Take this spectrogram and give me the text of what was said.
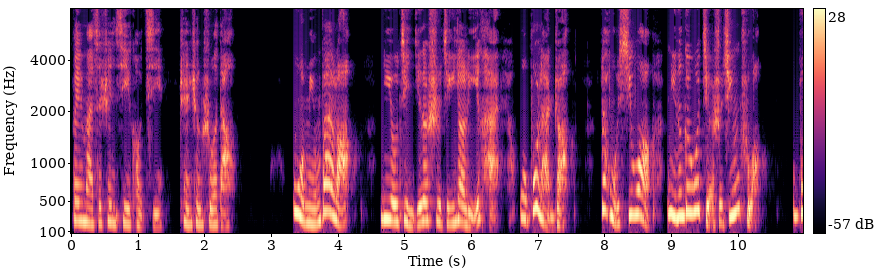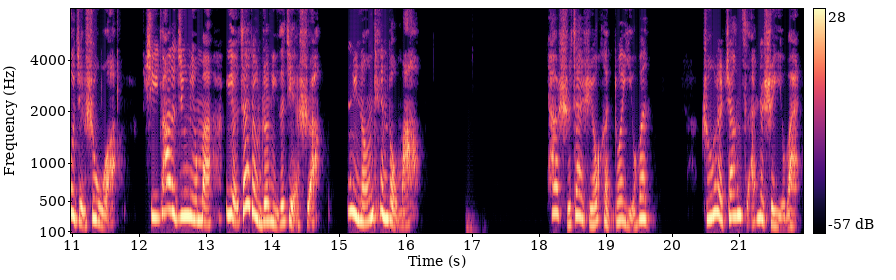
菲马斯深吸一口气，沉声说道。我明白了，你有紧急的事情要离开，我不拦着。但我希望你能给我解释清楚。不仅是我，其他的精灵们也在等着你的解释。你能听懂吗？他实在是有很多疑问，除了张子安的事以外，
